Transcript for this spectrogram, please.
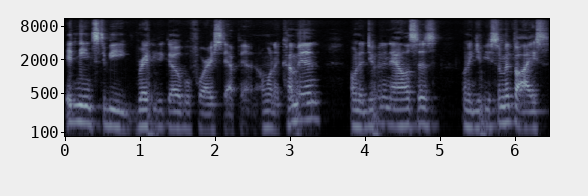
it needs to be ready to go before I step in. I want to come in, I want to do an analysis, I want to give you some advice,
